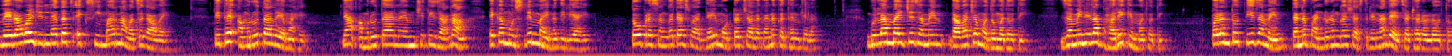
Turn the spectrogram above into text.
वेरावळ जिल्ह्यातच एक सीमार नावाचं गाव आहे. तिथे अमृतालयम आहे. त्या अमृतालयमची ती जागा एका मुस्लिम बाईनं दिली आहे. तो प्रसंग त्या स्वाध्यायी मोटर चालकानं कथन केला. गुलामबाईची जमीन गावाच्या मधोमध होती. जमिनीला भारी किंमत होती. परंतु ती जमीन त्यानं पांडुरंग शास्त्रींना द्यायचं ठरवलं होतं.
